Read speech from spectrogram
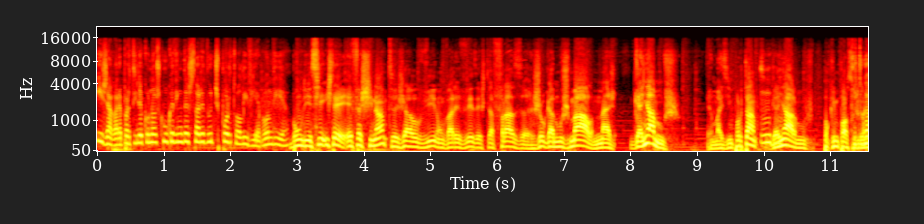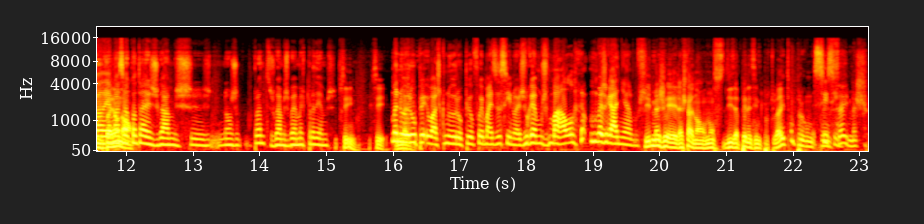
E já agora partilha connosco um bocadinho da história do desporto, Olivier. Bom dia. Bom dia, sim, isto é, é fascinante. Já ouviram várias vezes esta frase: jogamos mal, mas ganhamos. É o mais importante, ganharmos. Pouco importa se Portugal jogamos é bem ou mais não. ao contrário, jogámos, eh, não, pronto, jogámos bem, mas perdemos. Sim, sim. Mas no europeu, eu acho que no europeu foi mais assim, não é? Jogamos mal, mas ganhamos. Sim, mas é, lá está, não, não se diz apenas em Portugal. Então pergunto, Sim, sim. pensei, mas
